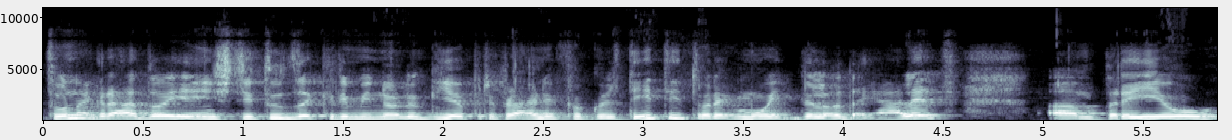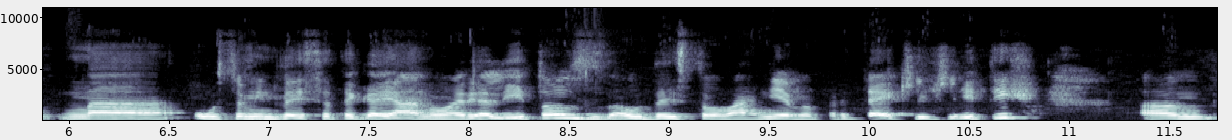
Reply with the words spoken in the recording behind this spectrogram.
To nagrado je Inštitut za kriminologijo pri pravni fakulteti, torej moj delodajalec. Um, prejel na 28. januarja letos za udejstvovanje v preteklih letih. Um,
